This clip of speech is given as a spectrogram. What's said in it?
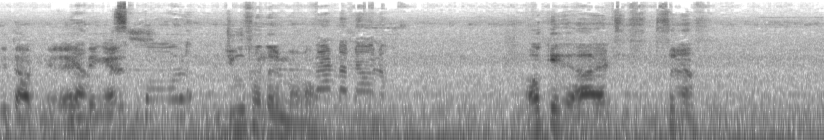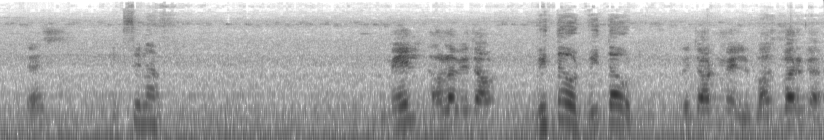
Without meal. Anything yeah. else? Small. Juice under meal. no, no. Okay, uh, it's, it's enough. Yes. It's enough. Meal or without? Without, without. Without meal. Bus burger.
